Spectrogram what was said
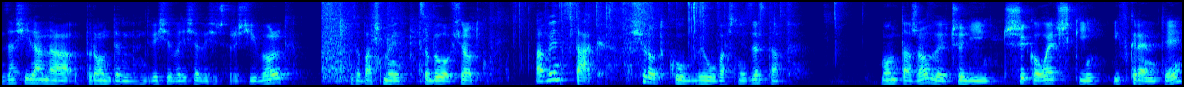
zasilana prądem 220-240 V. Zobaczmy, co było w środku. A więc tak, w środku był właśnie zestaw montażowy, czyli trzy kołeczki i wkręty.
